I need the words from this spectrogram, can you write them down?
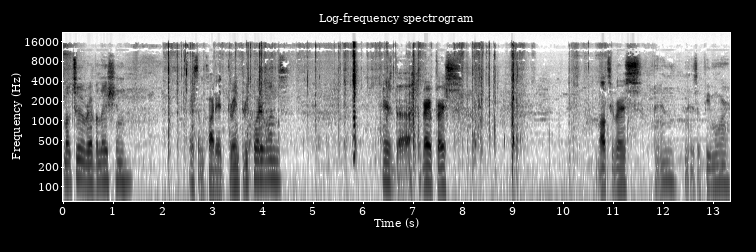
Motu Revelation. There's some carded three and three quarter ones. Here's the very first multiverse and there's a few more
